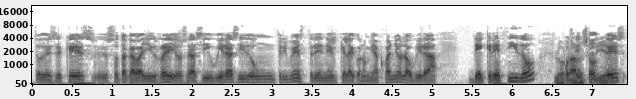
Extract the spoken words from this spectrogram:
Entonces, es que es, sota caballo y rey. O sea, si hubiera sido un trimestre en el que la economía española hubiera decrecido, pues entonces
